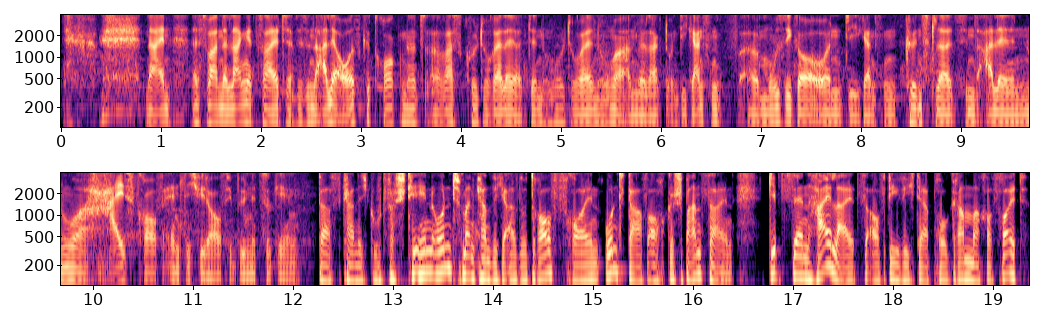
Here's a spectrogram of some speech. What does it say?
Nein, es war eine lange Zeit. Wir sind alle ausgetrocknet, was kulturelle, den kulturellen Hunger anbelangt. Und die ganzen äh, Musiker und die ganzen Künstler sind alle nur heiß drauf, endlich wieder auf die Bühne zu gehen. Das kann ich gut verstehen und man kann sich also drauf freuen und darf auch gespannt sein. Gibt's denn Highlights, auf die sich der Programmmacher freut?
